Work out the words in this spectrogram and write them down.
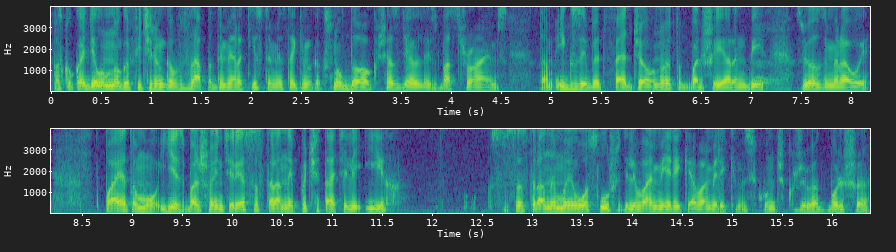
Поскольку я делаю много фичерингов с западными артистами, с такими как Snoop Dogg, сейчас делали, с Busta Rhymes, там Exhibit, Fat Joe, ну это большие R&B, звезды мировые. Поэтому есть большой интерес со стороны почитателей их, со стороны моего слушателя в Америке, а в Америке, на секундочку, живет больше,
